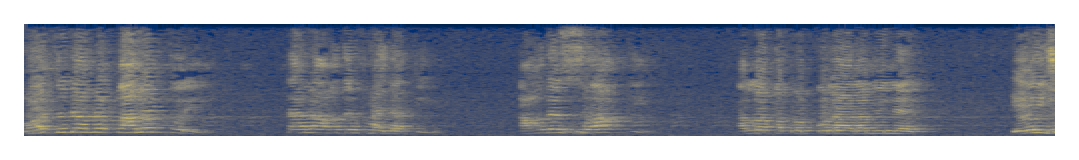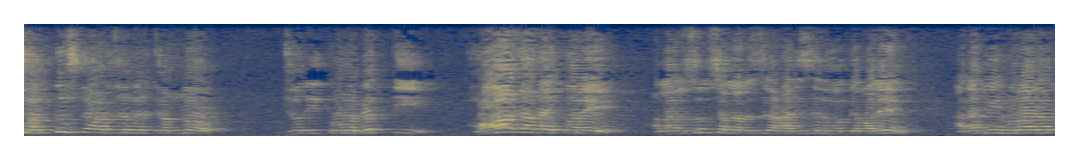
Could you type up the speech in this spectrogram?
হজ যদি আমরা পালন করি, তাহলে আমাদের ফায়দা কি? আমাদের সব কি? আল্লাহ রব্বুল আলামিনের এই সন্তুষ্ট অর্জনের জন্য যদি কোন ব্যক্তি হজ আদায় করে, আল্লাহ রাসূল ওয়াসাল্লাম হাদিসের মধ্যে বলেন عن ابي هريره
